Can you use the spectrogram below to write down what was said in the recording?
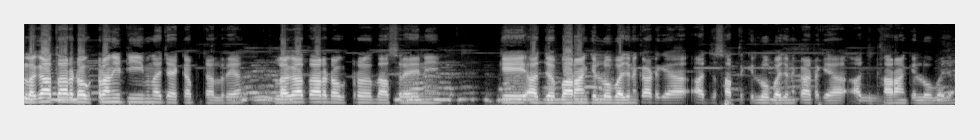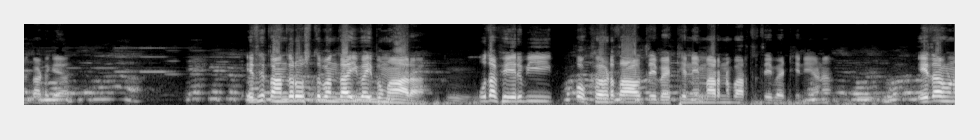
ਲਗਾਤਾਰ ਡਾਕਟਰਾਂ ਦੀ ਟੀਮ ਦਾ ਚੈੱਕਅਪ ਚੱਲ ਰਿਹਾ। ਲਗਾਤਾਰ ਡਾਕਟਰ ਦੱਸ ਰਹੇ ਨੇ ਕਿ ਅੱਜ 12 ਕਿਲੋ ਵਜਨ ਘਟ ਗਿਆ ਅੱਜ 7 ਕਿਲੋ ਵਜਨ ਘਟ ਗਿਆ ਅੱਜ 18 ਕਿਲੋ ਵਜਨ ਘਟ ਗਿਆ। ਇੱਥੇ ਤੰਦਰੁਸਤ ਬੰਦਾ ਹੀ ਬਾਈ ਬਿਮਾਰ ਆ। ਉਹ ਤਾਂ ਫੇਰ ਵੀ ਭੁੱਖ ਹੜਤਾਲ ਤੇ ਬੈਠੇ ਨੇ, ਮਰਨ ਵਰਤ ਤੇ ਬੈਠੇ ਨੇ, ਹਨਾ। ਇਹ ਤਾਂ ਹੁਣ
